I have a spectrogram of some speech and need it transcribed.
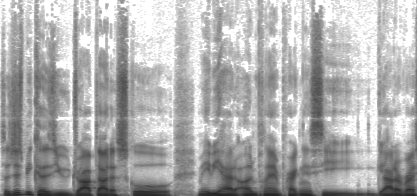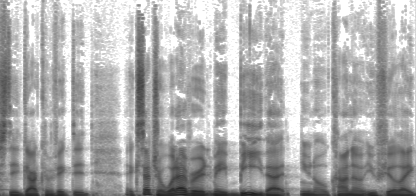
So just because you dropped out of school, maybe had an unplanned pregnancy, got arrested, got convicted, etc., whatever it may be that, you know, kind of you feel like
